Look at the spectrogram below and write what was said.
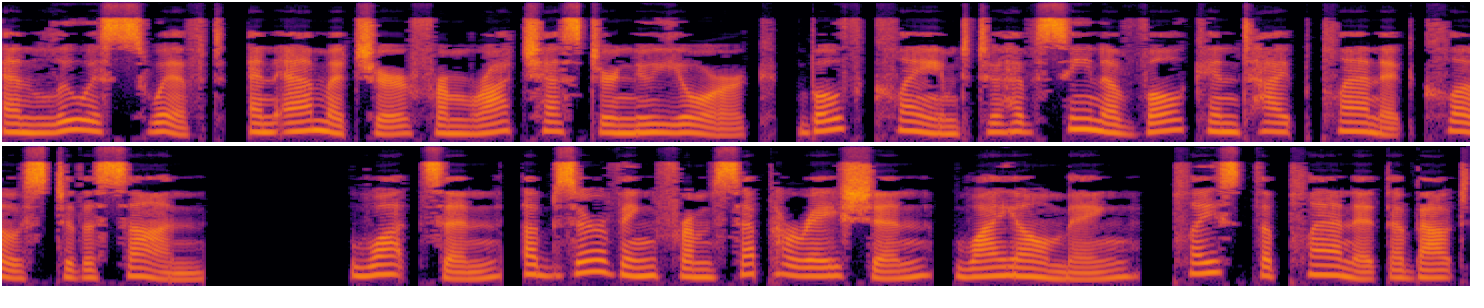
and Lewis Swift, an amateur from Rochester, New York, both claimed to have seen a Vulcan-type planet close to the Sun. Watson, observing from Separation, Wyoming, placed the planet about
